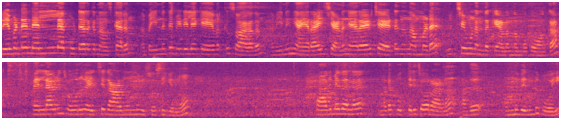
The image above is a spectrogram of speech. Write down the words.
പ്രിയപ്പെട്ട എന്റെ എല്ലാ കൂട്ടുകാർക്കും നമസ്കാരം. അപ്പോൾ ഇന്നത്തെ വീഡിയോയിലേക്ക് ഏവർക്കും സ്വാഗതം. അപ്പോൾ ഇനി ഞായറാഴ്ചയാണ്. ഞായറാഴ്ച ആയിട്ട് ഇന്ന് നമ്മുടെ ഉച്ചയൂണ് എന്തൊക്കെയാണെന്ന് നമുക്ക് നോക്കാം. അപ്പോൾ എല്ലാവരും ചോറ് കഴിച്ച് കാണുമെന്ന് വിശ്വസിക്കുന്നു. ആദ്യമേ തന്നെ നമ്മുടെ കുത്തിരി ചോറാണ്. അത് ഒന്ന് വെന്ത് പോയി.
